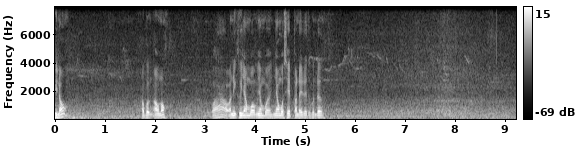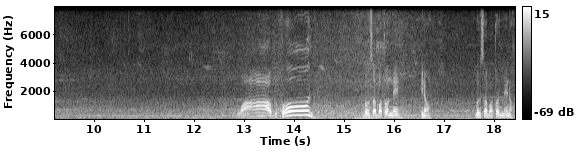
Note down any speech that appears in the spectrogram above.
พี่น้องเอาเบิ่งเอาเนาะว้าวอันนี้คือยังบ่ยังบ่ยังบ่เสร็จปานใดเด้อทุกคนเด้อว้าวทุกคน เบิ่งซอยบอต้นเนี่ยพี่น้องเบิ่งซอยบอต้นเนี่ยเนาะ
